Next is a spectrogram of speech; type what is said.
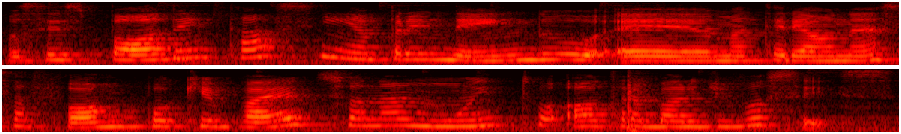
vocês podem estar tá, sim aprendendo é, material nessa forma, porque vai adicionar muito ao trabalho de vocês.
